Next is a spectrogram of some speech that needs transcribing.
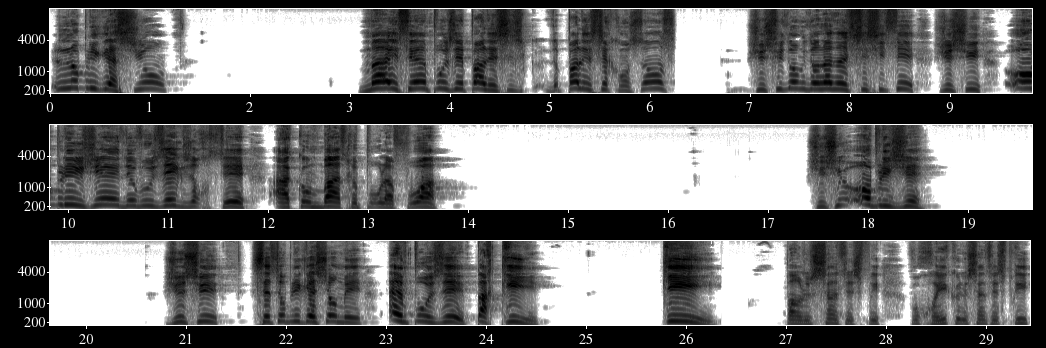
l'obligation m'a été imposée par les, circonstances. Je suis donc dans la nécessité, je suis obligé de vous exhorter à combattre pour la foi. Je suis obligé. Je suis, cette obligation m'est imposée par qui? Qui? Par le Saint-Esprit. Vous croyez que le Saint-Esprit,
